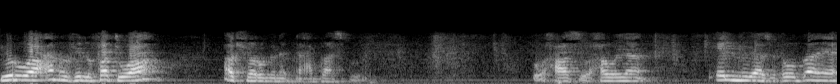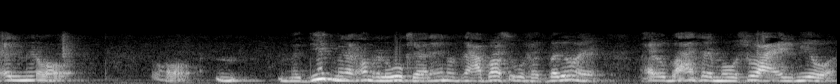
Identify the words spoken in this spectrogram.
yurwى canhu fi lfatwa akharu min ibni cabaas bu waxaas waxa weeyaan cilmigaas wuxuu ubaahan yahay cilmi oo oo madiid min alcumr lagu keenay inuu ibn cabaas ugu fadbadan waay waxay ubaahan tahay mawsuuca cilmiye wa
